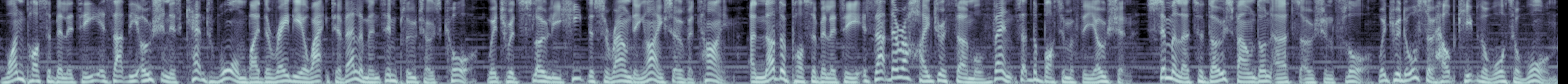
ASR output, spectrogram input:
One possibility is that the ocean is kept warm by the radioactive elements in Pluto's core, which would slowly heat the surrounding ice over time. Another possibility is that there are hydrothermal vents at the bottom of the ocean, similar to those found on Earth's ocean floor, which would also help keep the water warm.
